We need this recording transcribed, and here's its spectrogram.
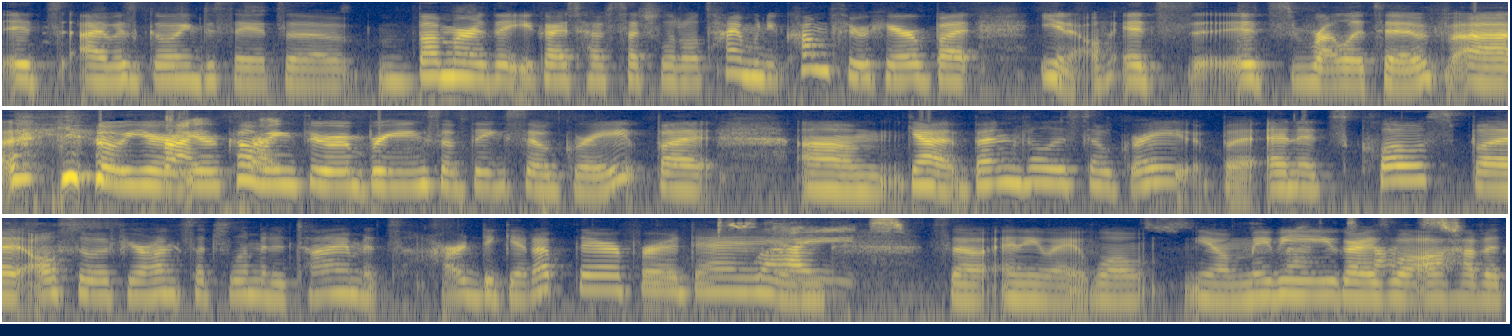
it's I was going to say it's a bummer that you guys have such little time when you come through here, but you know it's it's relative. Uh, you know you're right, you're coming right. through and bringing something so great, but um, yeah, Bentonville is so great, but and it's close, but also if you're on such limited time, it's hard to get up there for a day. Right. So anyway, well you know maybe That's you guys will all have a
